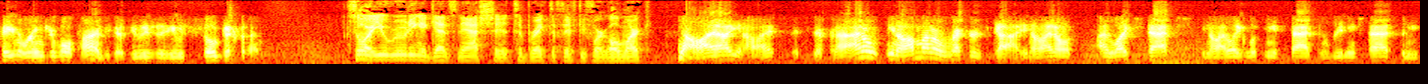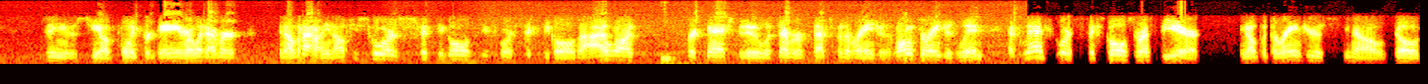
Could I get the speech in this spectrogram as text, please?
favorite Ranger of all time because he was he was so good for them. So, are you rooting against Nash to, to break the 54 goal mark? No, I, I you know, I, it's different. I, I don't, you know, I'm not a records guy. You know, I don't. I like stats. You know, I like looking at stats and reading stats and seeing, you know, point per game or whatever. You know, but I don't. You know, if he scores 50 goals, if he scores 60 goals, I want Rick Nash to do whatever best for the Rangers. As long as the Rangers win. If Nash scores six goals the rest of the year, you know, but the Rangers, you know, go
